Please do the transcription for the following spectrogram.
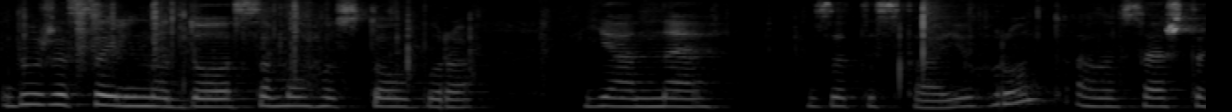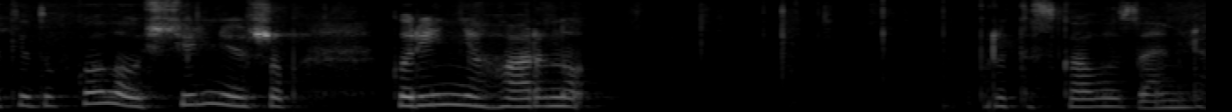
Дуже сильно до самого стовбура я не затискаю ґрунт, але все ж таки довкола ущільнюю, щоб коріння гарно притискало землю.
